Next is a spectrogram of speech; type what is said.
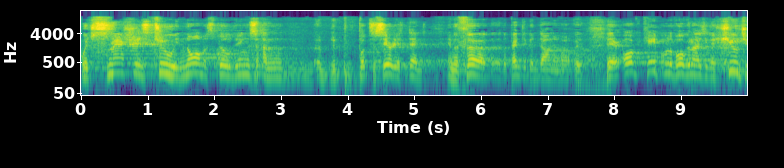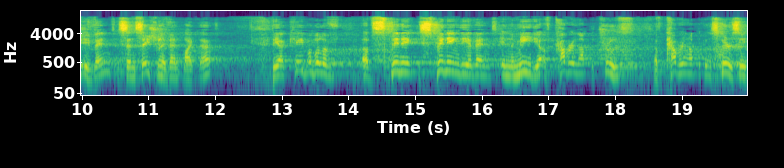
which smashes two enormous buildings and puts a serious dent in a third, uh, the Pentagon down in one. They're all capable of organizing a huge event, a sensational event like that. They are capable of, of spinning, spinning the event in the media, of covering up the truth, of covering up the conspiracy,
